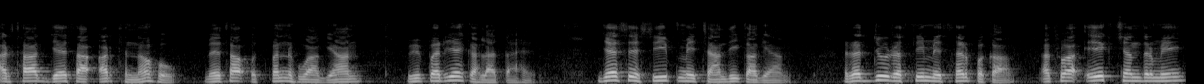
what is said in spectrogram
अर्थात जैसा अर्थ न हो, वैसा उत्पन्न हुआ ज्ञान विपर्य कहलाता है। जैसे सीप में चांदी का ज्ञान, रज्जु रस्सी में सर्प का अथवा एक चंद्र में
